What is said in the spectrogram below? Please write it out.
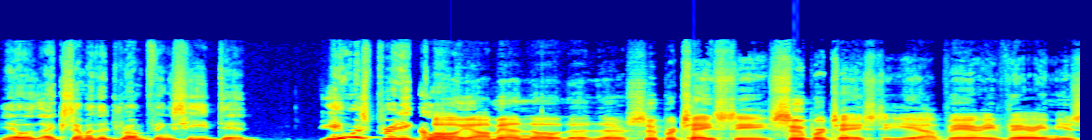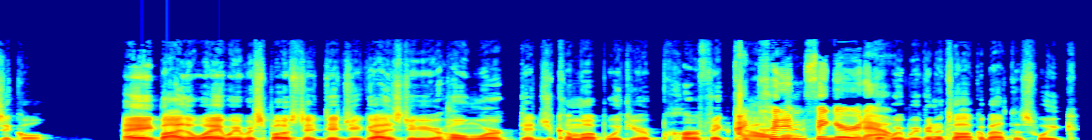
You know, like some of the drum things he did. He was pretty cool. Oh yeah, man. No, they're they're super tasty, super tasty. Yeah, very, very musical. Hey, by the way, we were supposed to. Did you guys do your homework? Did you come up with your perfect I couldn't figure it out. we were going to talk about this week?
